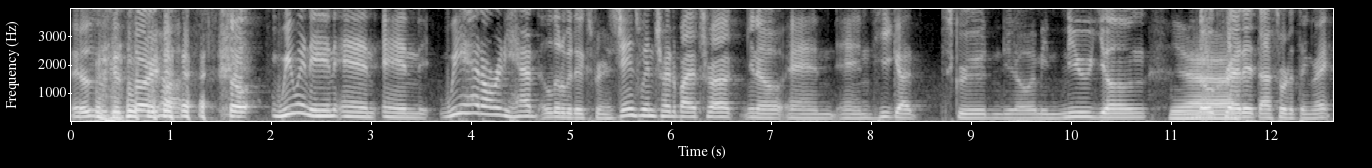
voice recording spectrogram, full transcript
Yeah, this is a good story, huh? So we went in and and we had already had a little bit of experience. James went and tried to buy a truck, you know, and and he got screwed. You know, I mean, new, young, Yeah. no credit, that sort of thing, right?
